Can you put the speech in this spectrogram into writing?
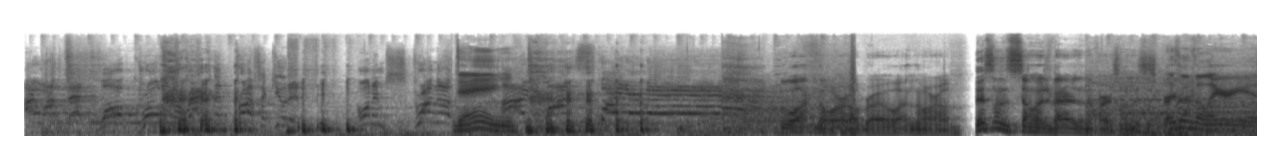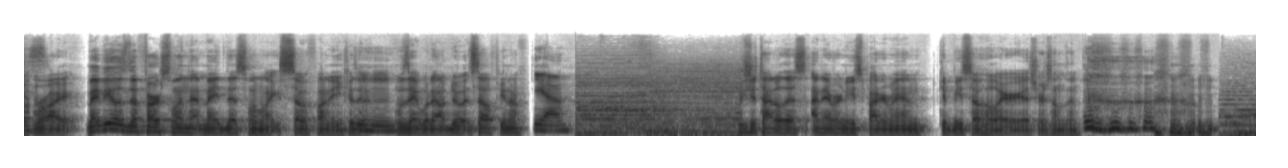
I want that wall crawling arachnid prosecuted. I want him strung up. Dang. What in the world, bro? What in the world? This one's so much better than the first one. This is crazy. This one's hilarious. Right. Maybe it was the first one that made this one like so funny because Mhm. it was able to outdo itself, you know? Yeah. We should title this I Never Knew Spider Man Could Be So Hilarious or something.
